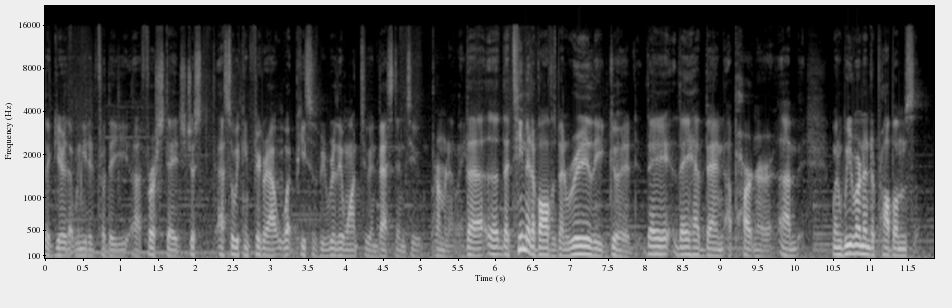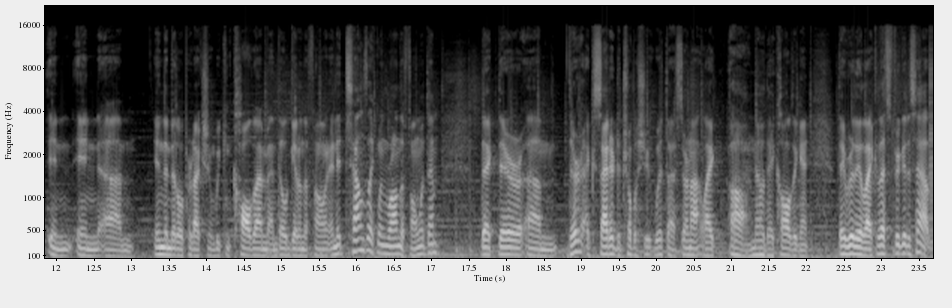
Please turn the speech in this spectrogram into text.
the gear that we needed for the uh, first stage, just uh, so we can figure out what pieces we really want to invest into permanently. The, uh, the team at Evolve has been really good. They, they have been a partner. Um, when we run into problems in, in, um, in the middle of production, we can call them and they'll get on the phone. And it sounds like when we're on the phone with them, that they're um, they're excited to troubleshoot with us. They're not like, oh no, they called again. They really like, let's figure this out.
